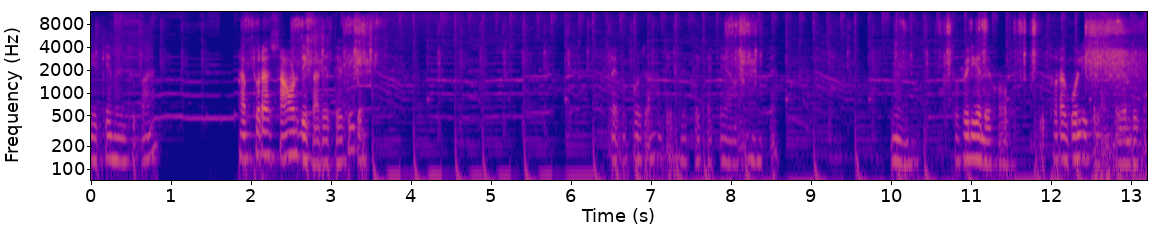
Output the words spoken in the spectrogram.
एक मिल चुका है। अब थोड़ा साउंड दिखा देते हैं, ठीक है? अरे रुको जहाँ देख लेते क्या क्या यहाँ पे हम्म, तो फिर ये देखो अब। थोड़ा गोली चला देखो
